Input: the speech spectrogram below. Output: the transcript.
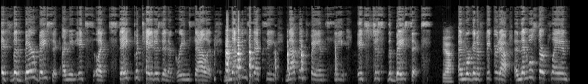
it's the bare basic. I mean it's like steak potatoes and a green salad. Nothing sexy nothing fancy. It's just the basics. Yeah. and we're going to figure it out. And then we'll start playing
